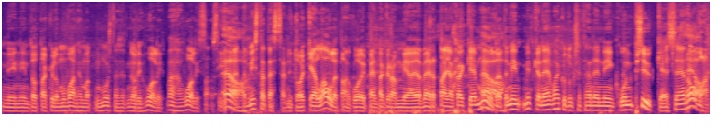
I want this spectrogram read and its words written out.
niin, niin tota, kyllä mun vanhemmat, muistan että ne oli huoli, vähän huolissaan siitä, Joo. että mistä tässä nyt oikein lauletaan, kun oli pentagrammia ja verta ja kaikkea muuta, Joo. että mitkä ne vaikutukset hänen niin kuin psyykkeeseen Joo. ovat.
